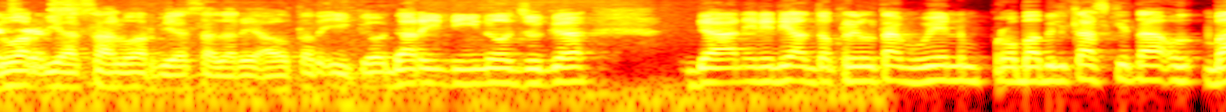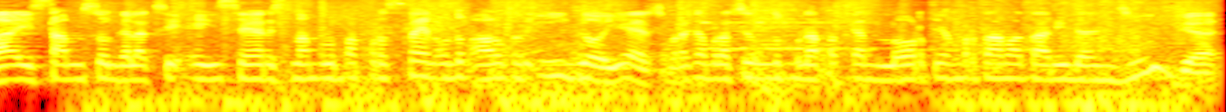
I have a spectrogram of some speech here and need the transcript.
luar biasa, luar biasa dari Alter Ego, dari Nino juga. Dan ini dia untuk real time win probabilitas kita by Samsung Galaxy A series 64% untuk Alter Ego. Yes, mereka berhasil untuk mendapatkan Lord yang pertama tadi dan juga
